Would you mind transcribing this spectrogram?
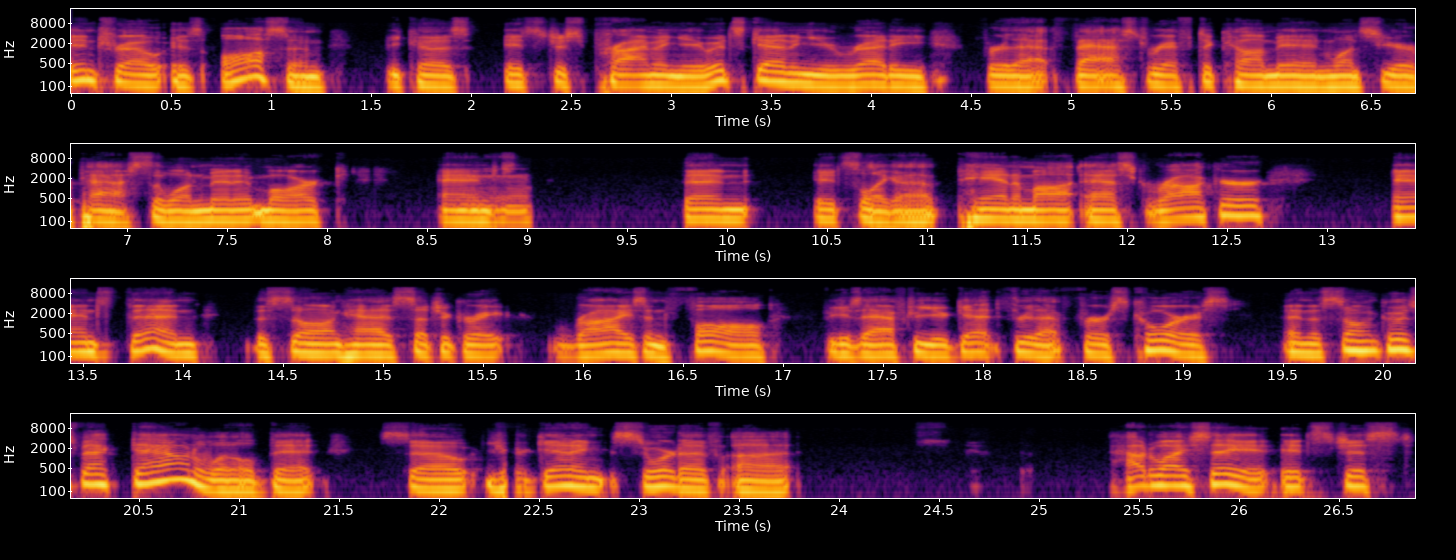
intro is awesome because it's just priming you. It's getting you ready for that fast riff to come in once you're past the one minute mark. And Mhm. then it's like a Panama esque rocker. And then the song has such a great rise and fall because after you get through that first chorus, and the song goes back down a little bit. So you're getting sort of uh how do I say it? It's just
